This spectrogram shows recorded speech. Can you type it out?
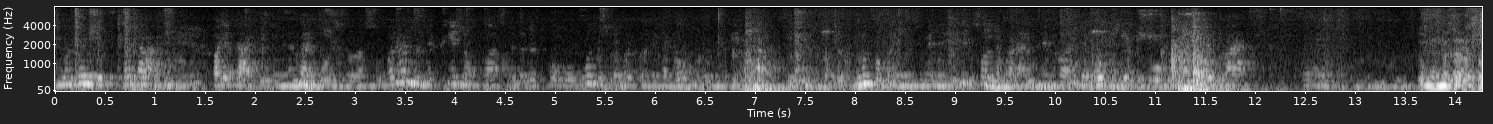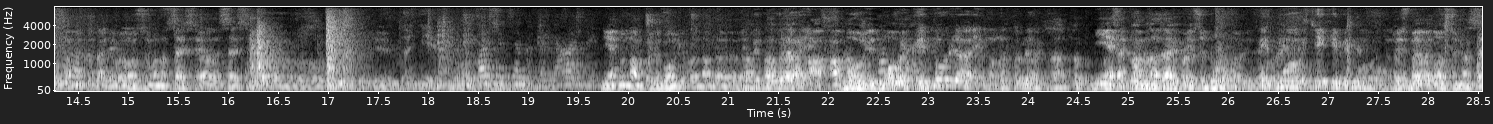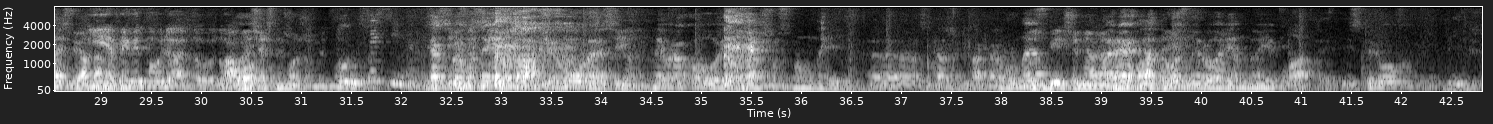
з метою, щоб в подальшому передати їм надати дозвіл на суборенду, необхідно укласти додаткову угоду про викладення договору в новій редакції. Тобто ми повинні змінити відсоток орендної плати, об'єкт, предмет. е, Тому ми зараз питання виносимо на сесію, але сесія ні, По-перше, це нотаріальний. Ні, ну нам по-любому його треба. відмовляємо. Або відмовити. Відмовляємо. Нам Ні, так нам треба процедуру. Відмови, тільки відмови. Тобто ми виносимо на сесію, а Ні, там... ви відмовляєте. Ну, Але зараз не можемо відмовити. сесійне. Якби вони так, чергове Сесійно. не враховують наш основний, е, скажімо так, Ну, аргумент, Збільшення орендної перегляд плати. розміру орендної плати із трьох більше.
